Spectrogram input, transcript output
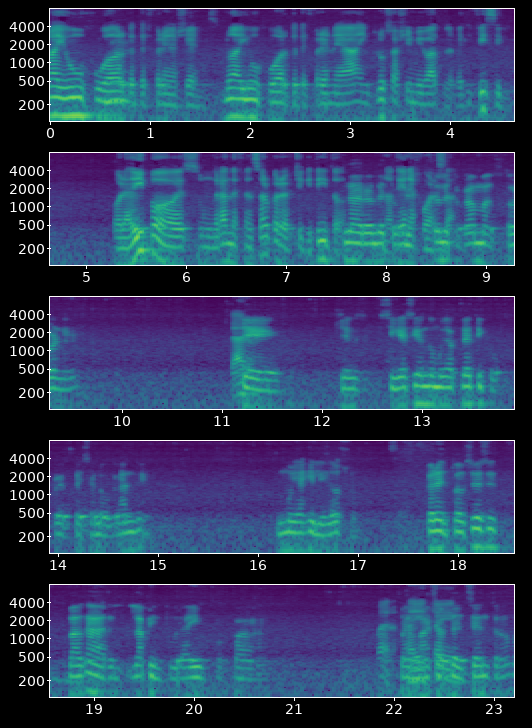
No hay un jugador Mm. que te frene a Jennings. No hay un jugador que te frene a incluso a Jimmy Butler. Es difícil. Oladipo es un gran defensor, pero es chiquitito. Claro, no tiene fuerza. Le Miles Turner, Claro. que, que sigue siendo muy atlético, pese a lo grande, muy agilidoso. Pero entonces eh, vas a dar la pintura ahí para, Bueno, para ahí está ahí. del centro.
